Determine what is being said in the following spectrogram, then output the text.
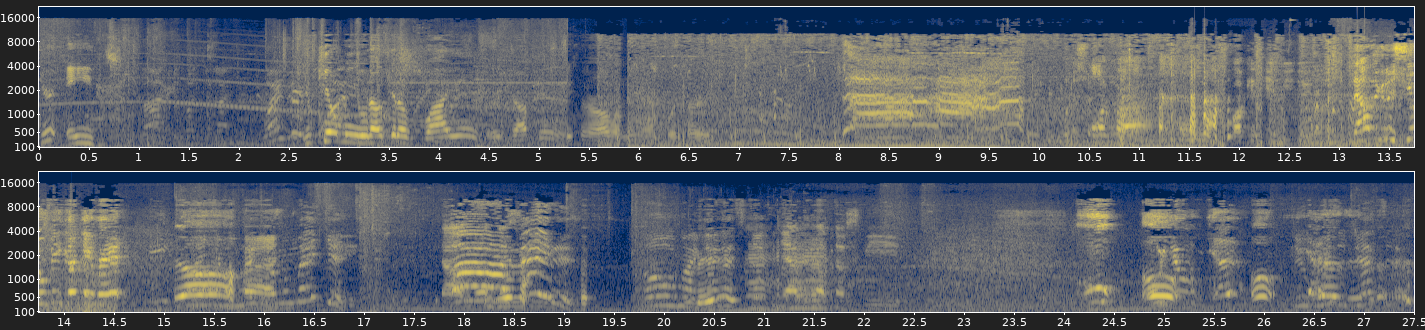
You're AIDS. You killed me when I was gonna fly in or drop in. They're all on me. Of course, are. This fucking hit me, dude. Now they're gonna shoot me because they ran. I'm gonna make it. No, Oh, no. I made it. Oh my god, I stuck in Yeah, we there. don't have enough speed. Oh! Oh, oh. yes! Oh, Dude, yes. where's the jet?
